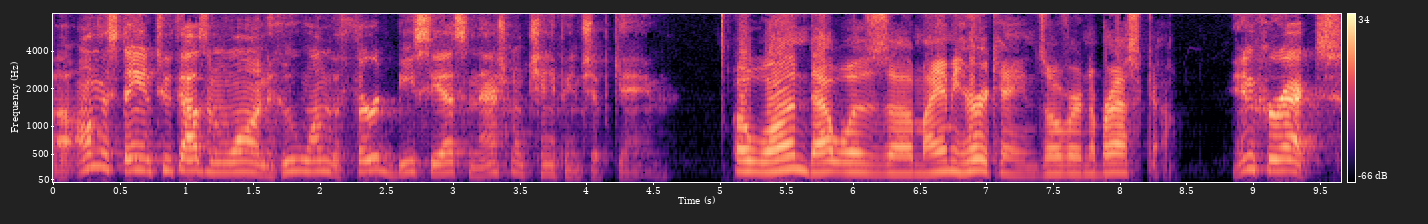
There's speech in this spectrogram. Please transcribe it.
Uh, on this day in 2001, who won the third BCS national championship game? Oh one, that was uh, Miami Hurricanes over Nebraska. Incorrect.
